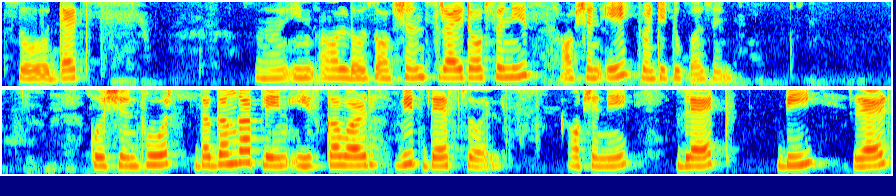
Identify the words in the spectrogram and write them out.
So that's uh, in all those options. Right option is option A 22%. Question 4 The Ganga plain is covered with dash soils. Option A black, B red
